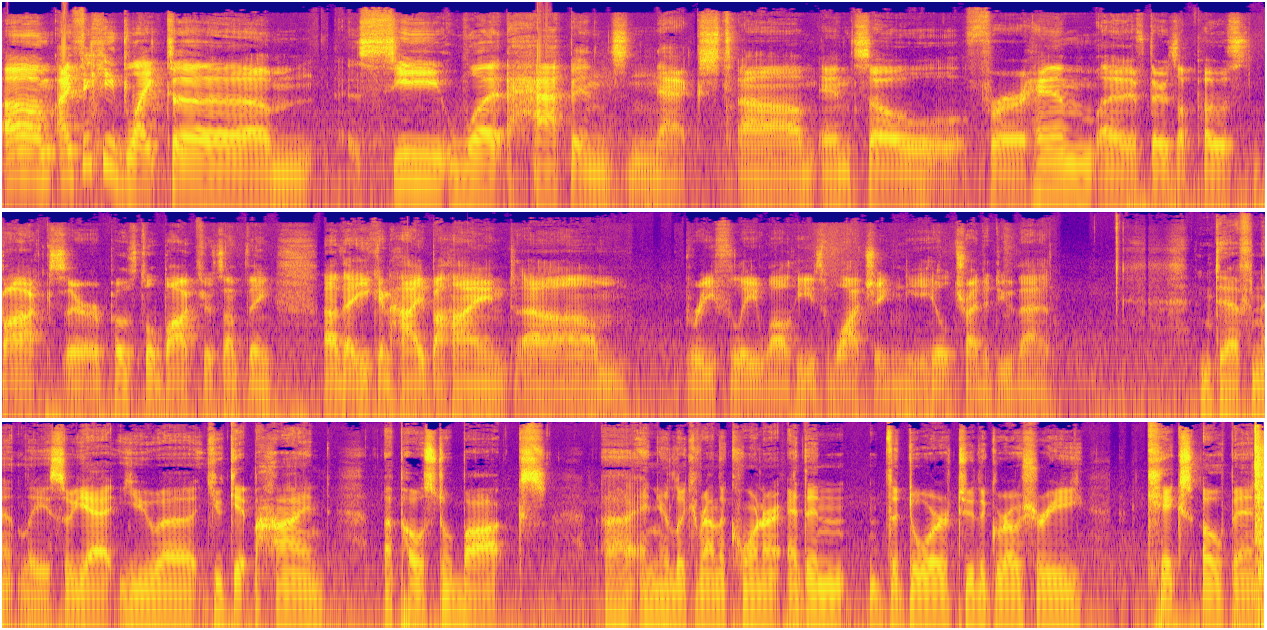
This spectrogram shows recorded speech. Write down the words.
Um, I think he'd like to um, see what happens next. Um, and so for him, uh, if there's a post box or postal box or something uh, that he can hide behind um, briefly while he's watching, he'll try to do that. Definitely. So yeah, you uh, you get behind a postal box, uh, and you're looking around the corner, and then the door to the grocery kicks open,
